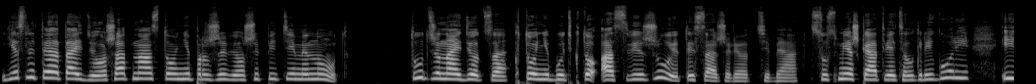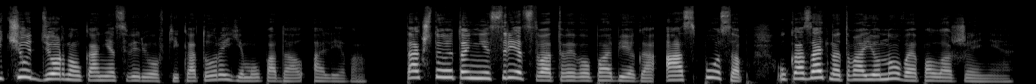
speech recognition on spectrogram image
«Если ты отойдешь от нас, то не проживешь и пяти минут. Тут же найдется кто-нибудь, кто освежует и сожрет тебя», — с усмешкой ответил Григорий и чуть дернул конец веревки, который ему подал Олева. Так что это не средство твоего побега, а способ указать на твое новое положение.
